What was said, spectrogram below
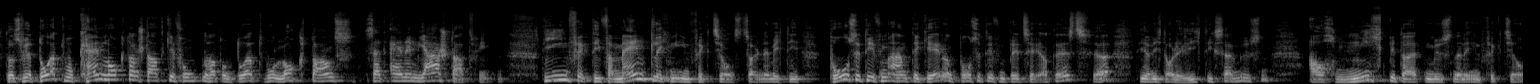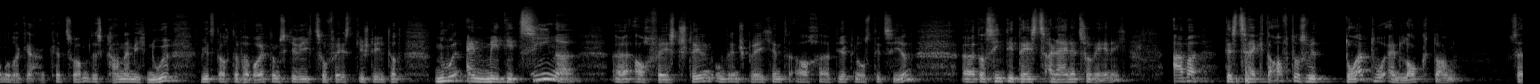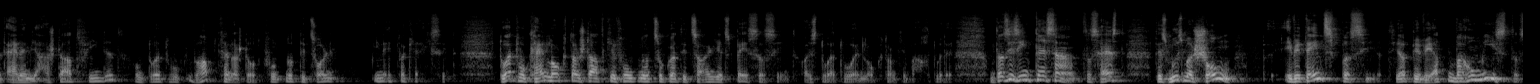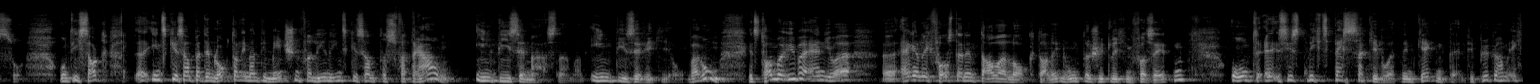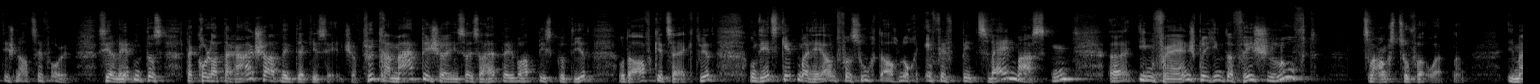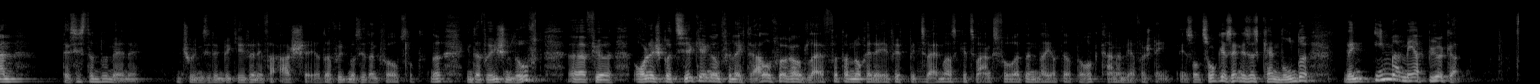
dass wir dort, wo kein Lockdown stattgefunden hat und dort, wo Lockdowns seit einem Jahr stattfinden, die, Infekt die vermeintlichen Infektionszahlen, nämlich die positiven Antigen- und positiven PCR-Tests, ja, die ja nicht alle richtig sein müssen, auch nicht bedeuten müssen, eine Infektion oder Krankheit zu haben. Das kann nämlich nur, wie jetzt auch der Verwaltungsgericht so festgestellt hat, nur ein Mediziner äh, auch feststellen und entsprechend auch äh, diagnostizieren. Äh, da sind die Tests alleine zu wenig. Aber das zeigt auf, dass wir dort, wo ein Lockdown seit einem Jahr stattfindet und dort, wo überhaupt keiner stattgefunden hat, die Zahlen in etwa gleich sind. Dort, wo kein Lockdown stattgefunden hat, sogar die Zahlen jetzt besser sind als dort, wo ein Lockdown gemacht wurde. Und das ist interessant. Das heißt, das muss man schon evidenzbasiert ja, bewerten, warum ist das so. Und ich sage äh, insgesamt bei dem Lockdown, ich meine, die Menschen verlieren insgesamt das Vertrauen in diese Maßnahmen, in diese Regierung. Warum? Jetzt haben wir über ein Jahr äh, eigentlich fast einen Dauerlockdown in unterschiedlichen Facetten und äh, es ist nichts besser geworden, im Gegenteil. Die Bürger haben echt die Schnauze voll. Sie erleben, dass der Kollateralschaden in der Gesellschaft viel dramatischer ist, als er heute überhaupt diskutiert oder aufgezeigt wird. Und jetzt geht man her und versucht auch noch FFP2-Masken äh, im Freien, sprich in der frischen Luft zwangs zu verordnen. Ich meine, das ist dann nur meine entschuldigen Sie den Begriff, eine Verarsche. Ja, da fühlt man sich dann gefurzelt. Ne? In der frischen Luft äh, für alle Spaziergänger und vielleicht Radlfahrer und Läufer dann noch eine FFP2-Maske zwangsverordnen, naja, da, da hat keiner mehr Verständnis. Und so gesehen ist es kein Wunder, wenn immer mehr Bürger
